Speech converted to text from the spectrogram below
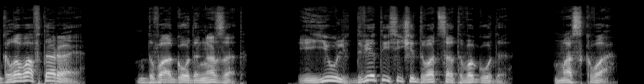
Глава вторая. Два года назад. Июль 2020 года. Москва.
